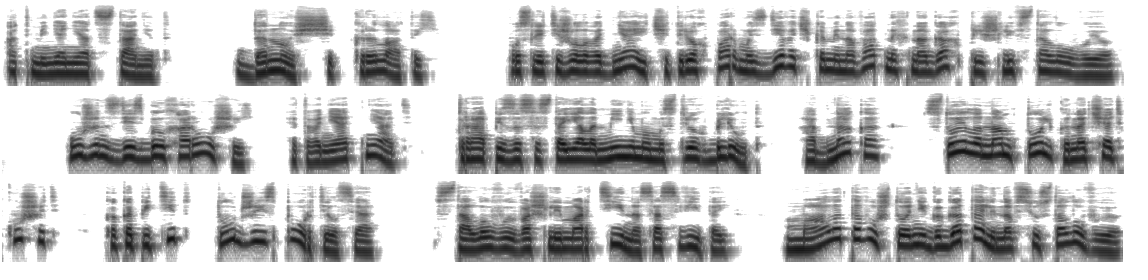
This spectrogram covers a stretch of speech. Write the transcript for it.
от меня не отстанет. Доносчик крылатый. После тяжелого дня и четырех пар мы с девочками на ватных ногах пришли в столовую. Ужин здесь был хороший, этого не отнять. Трапеза состояла минимум из трех блюд. Однако, стоило нам только начать кушать, как аппетит тут же испортился. В столовую вошли Мартина со свитой. Мало того, что они гоготали на всю столовую,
